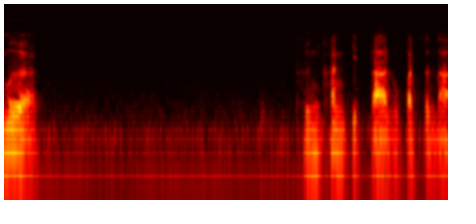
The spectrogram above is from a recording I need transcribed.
เมื่อ ถึงขั้นจิตตานุปัสสนา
